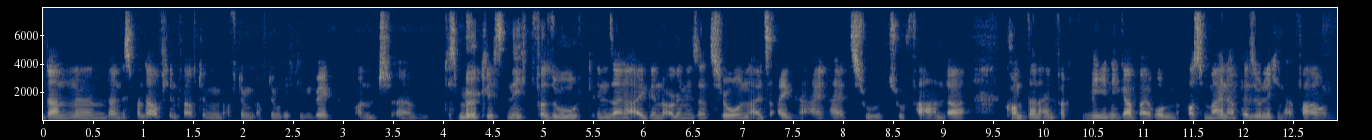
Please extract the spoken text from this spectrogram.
dann, ähm, dann ist man da auf jeden Fall auf dem, auf dem, auf dem richtigen Weg und ähm, das möglichst nicht versucht, in seiner eigenen Organisation als eigene Einheit zu, zu fahren. Da kommt dann einfach weniger bei rum, aus meiner persönlichen Erfahrung.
